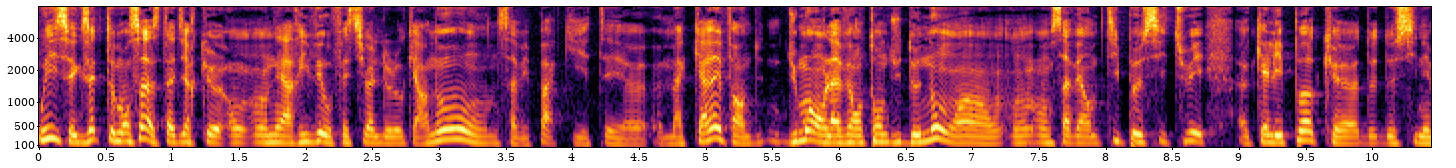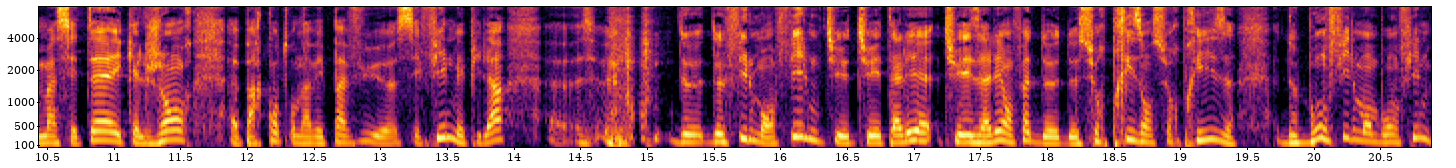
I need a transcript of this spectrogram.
Oui, c'est exactement ça. C'est-à-dire qu'on on est arrivé au Festival de Locarno, on ne savait pas qui était euh, Mac Enfin, du, moins, on l'avait entendu de nom. Hein. On, on, savait un petit peu situer quelle époque de, de cinéma c'était et quel genre. Euh, par contre, on n'avait pas vu euh, ces films. Et puis là, euh, de, film en film, tu, es allé, tu es allé en fait de, surprise en surprise, de bon film en bon film.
